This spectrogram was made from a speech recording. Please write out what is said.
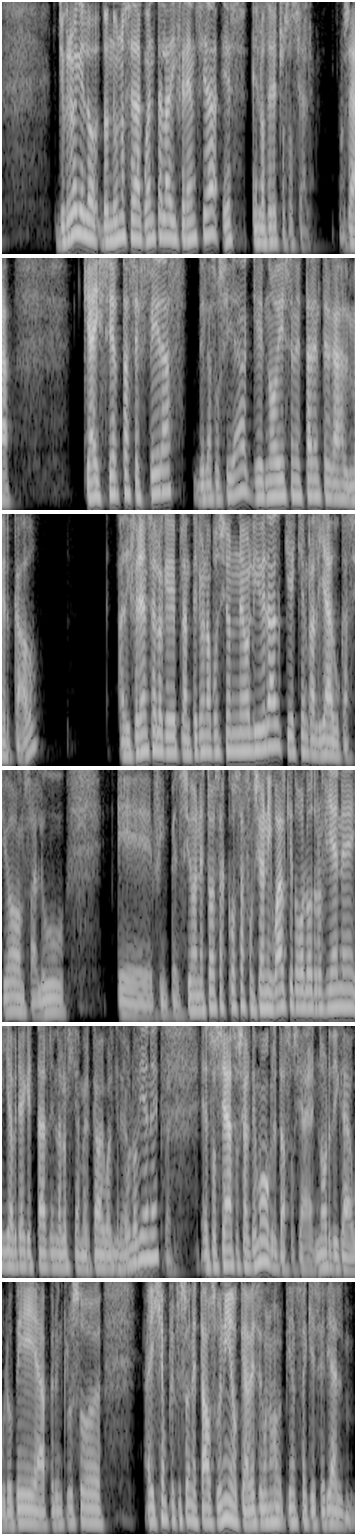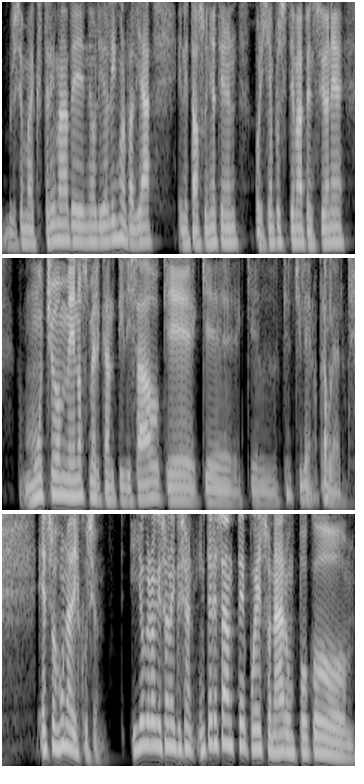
yo creo que lo, donde uno se da cuenta de la diferencia es en los derechos sociales. O sea, que hay ciertas esferas de la sociedad que no dicen estar entregadas al mercado, a diferencia de lo que plantearía una posición neoliberal, que es que en realidad educación, salud, eh, fin, pensiones, todas esas cosas funcionan igual que todos los otros bienes y habría que estar en la lógica de mercado igual que todos los bienes. En sociedades socialdemócratas, sociedades nórdicas, europeas, pero incluso hay ejemplos incluso en Estados Unidos, que a veces uno piensa que sería la versión más extrema de neoliberalismo. En realidad, en Estados Unidos tienen, por ejemplo, un sistema de pensiones mucho menos mercantilizado que, que, el, chileno. Pero claro. eso es una discusión. Y yo creo que es una discusión interesante, puede sonar un poco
